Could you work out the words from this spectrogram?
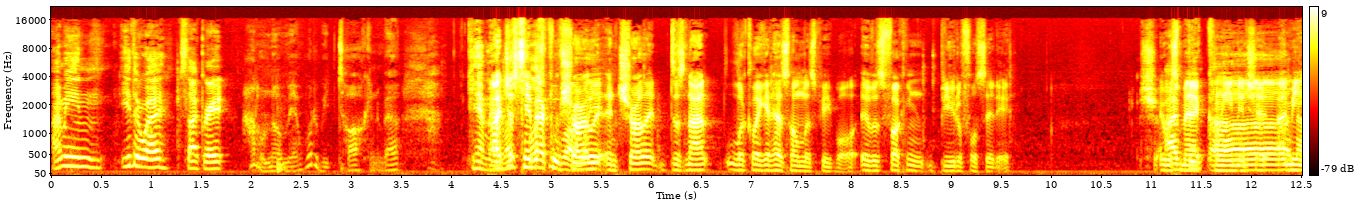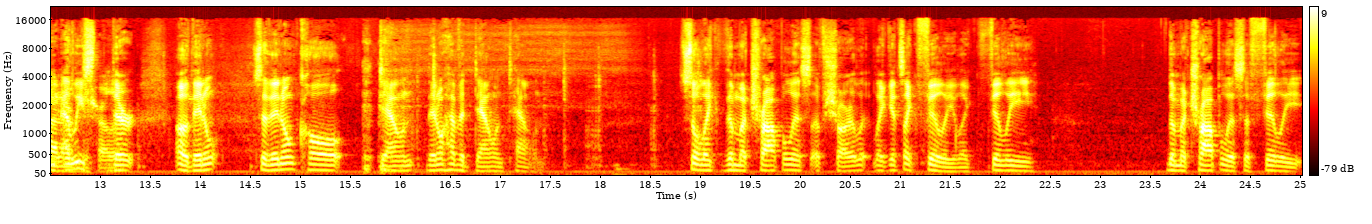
I mean, either way, it's not great. I don't know, man. What are we talking about? Yeah, man. I just came back from move on. Charlotte, and Charlotte does not look like it has homeless people. It was fucking beautiful city. Sure, It was I've mad been- clean and shit. uh, I mean, at least they're. Oh, they don't. So they don't call down. They don't have a downtown. So like the metropolis of Charlotte, like it's like Philly. Like Philly. The metropolis of Philly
